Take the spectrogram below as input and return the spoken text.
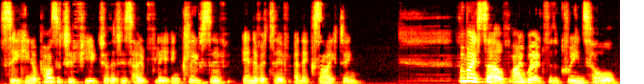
seeking a positive future that is hopefully inclusive, innovative, and exciting. For myself, I work for the Queen's Hall,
